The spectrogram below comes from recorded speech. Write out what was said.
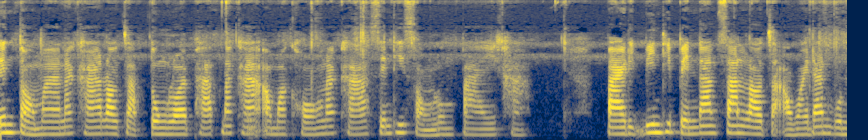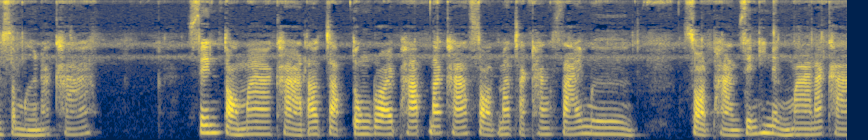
ส้นต่อมานะคะ เราจับตรงรอยพับนะคะ เอามาคล้องนะคะ เส้นที่สองลงไปค่ะ ปลายริบบิ้นที่เป็นด้านสั้นเราจะเอาไว้ด้านบนเสมอนะคะ เส้นต่อมาค่ะ เราจับตรงรอยพับนะคะ สอดมาจากทางซ้ายมือ สอดผ่านเส้นที่หนึ่งมานะคะ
